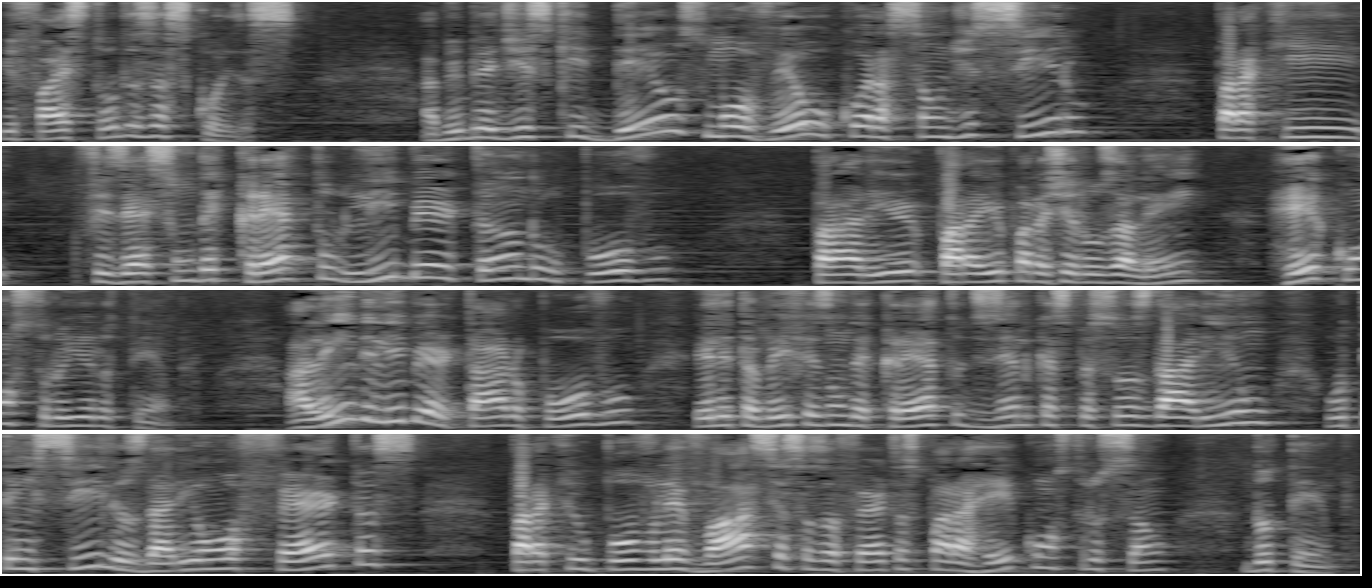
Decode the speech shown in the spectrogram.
e faz todas as coisas. A Bíblia diz que Deus moveu o coração de Ciro para que fizesse um decreto libertando o povo para ir para, ir para Jerusalém reconstruir o templo. Além de libertar o povo, ele também fez um decreto dizendo que as pessoas dariam utensílios, dariam ofertas para que o povo levasse essas ofertas para a reconstrução do templo.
